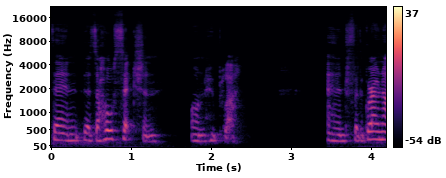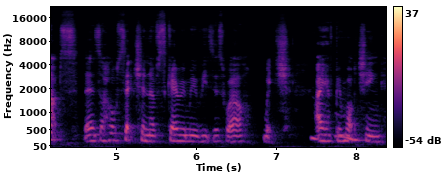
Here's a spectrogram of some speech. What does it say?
then there's a whole section on Hoopla. And for the grown ups, there's a whole section of scary movies as well, which I have been mm-hmm. watching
